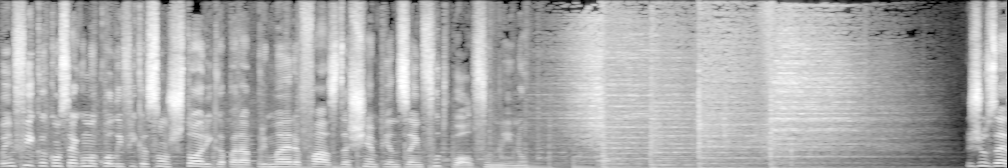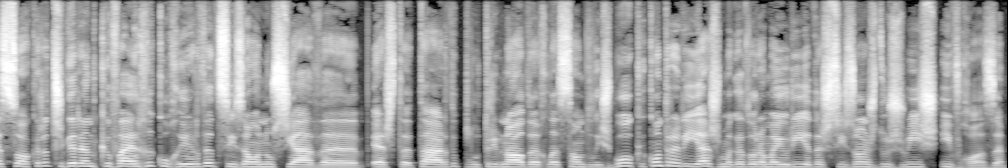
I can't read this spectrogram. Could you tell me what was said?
Benfica consegue uma qualificação histórica para a primeira fase da Champions em futebol feminino. José Sócrates garante que vai recorrer da decisão anunciada esta tarde pelo Tribunal da Relação de Lisboa, que contraria a esmagadora maioria das decisões do juiz Ivo Rosa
